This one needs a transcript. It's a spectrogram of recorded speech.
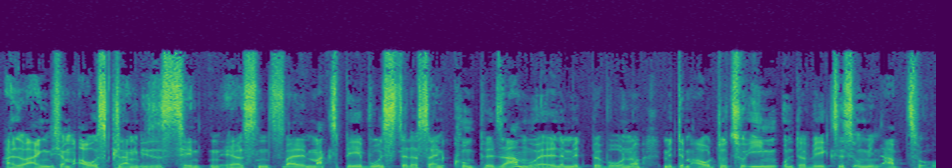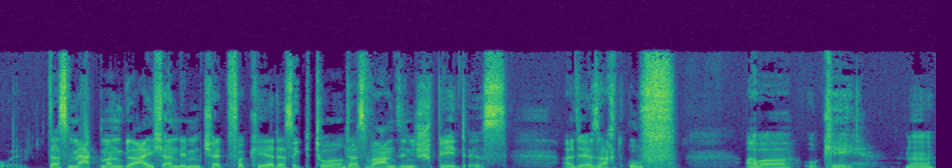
Also eigentlich am Ausklang dieses zehnten erstens, weil Max B. wusste, dass sein Kumpel Samuel, der Mitbewohner, mit dem Auto zu ihm unterwegs ist, um ihn abzuholen. Das merkt man gleich an dem Chatverkehr, dass Viktor das wahnsinnig spät ist. Also er sagt, uff, aber okay. Ne?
